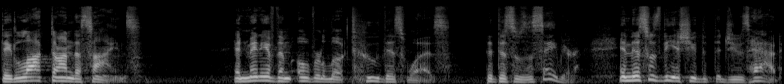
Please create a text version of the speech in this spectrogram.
They locked on to signs. And many of them overlooked who this was, that this was a Savior. And this was the issue that the Jews had.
